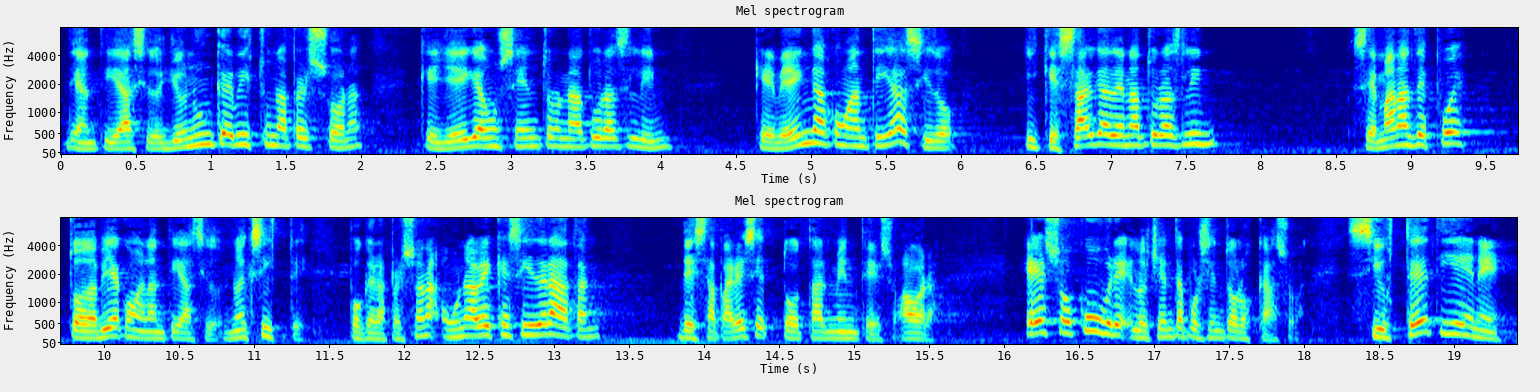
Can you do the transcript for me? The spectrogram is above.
de antiácido. Yo nunca he visto una persona que llegue a un centro Natura Slim, que venga con antiácido y que salga de Natura Slim semanas después todavía con el antiácido. No existe, porque las personas una vez que se hidratan, desaparece totalmente eso. Ahora, eso cubre el 80% de los casos. Si usted tiene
